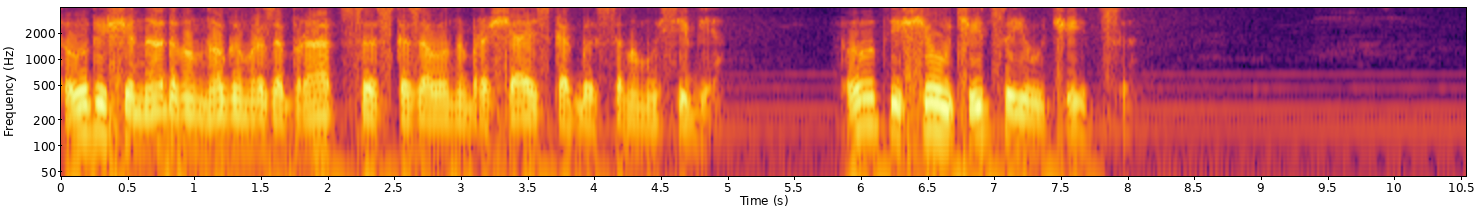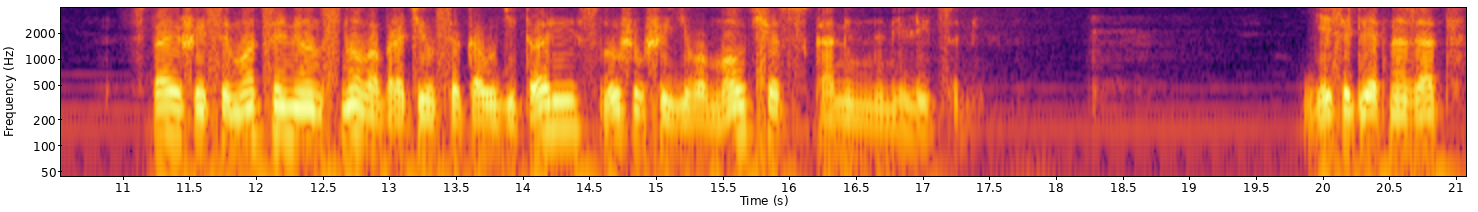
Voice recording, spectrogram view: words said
«Тут еще надо во многом разобраться», — сказал он, обращаясь как бы к самому себе. «Тут еще учиться и учиться». Справившись с эмоциями, он снова обратился к аудитории, слушавшей его молча с каменными лицами. Десять лет назад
